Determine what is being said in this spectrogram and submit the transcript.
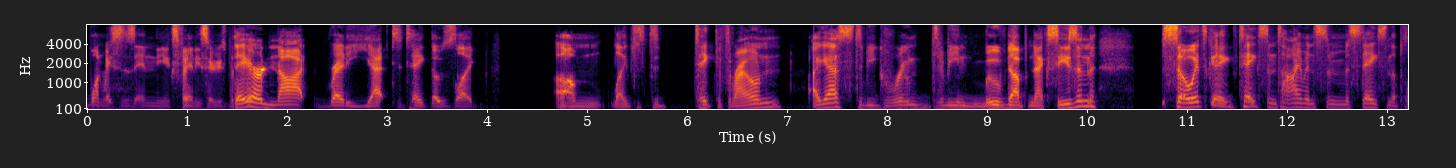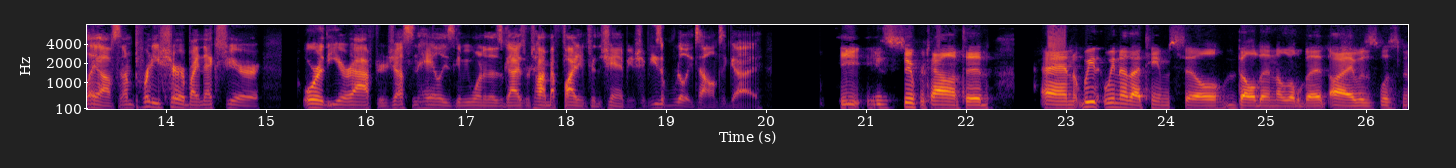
won races in the Xfinity series, but they are not ready yet to take those like, um, like just to take the throne. I guess to be groomed to be moved up next season. So it's going to take some time and some mistakes in the playoffs. And I'm pretty sure by next year or the year after, Justin Haley is going to be one of those guys we're talking about fighting for the championship. He's a really talented guy. He he's super talented, and we we know that team's still building a little bit. I was listening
